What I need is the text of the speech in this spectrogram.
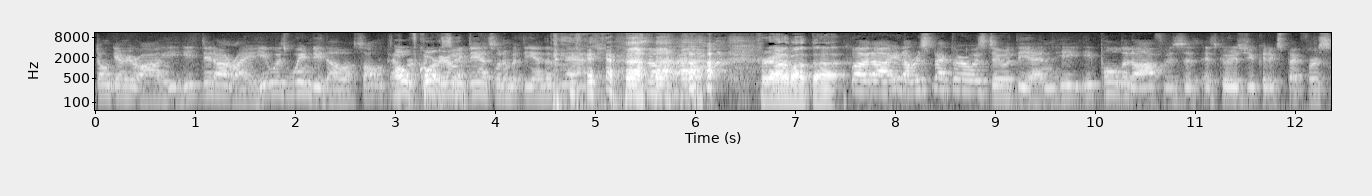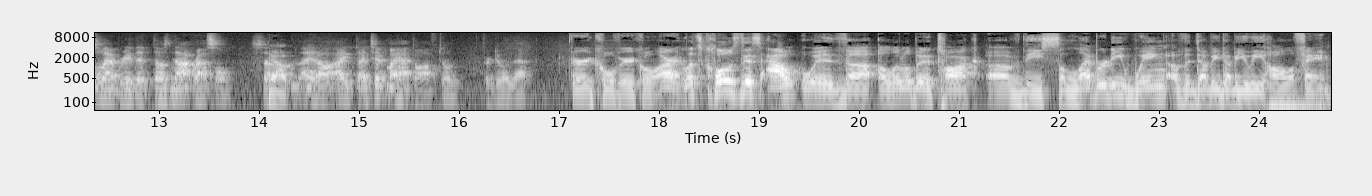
Don't get me wrong, he, he did all right. He was windy though. Salt-N-Pepa Oh, of course, barely yeah. dance with him at the end of the match. so, Forgot about that. but uh, you know, respect where it was due at the end. He he pulled it off as as good as you could expect for a celebrity that does not wrestle. So Yep. you know, I, I tip my hat off to him for doing that. Very cool, very cool. All right, let's close this out with uh, a little bit of talk of the celebrity wing of the WWE Hall of Fame.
